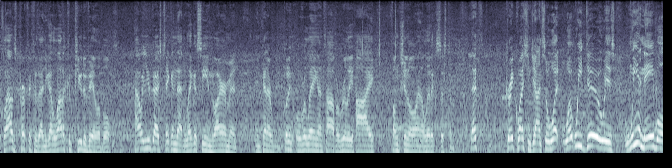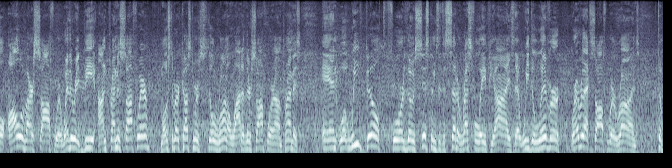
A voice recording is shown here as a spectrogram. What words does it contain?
Cloud's perfect for that. You got a lot of compute available. How are you guys taking that legacy environment and kind of putting, overlaying on top a really high functional analytics system? That's great question, John. So what, what we do is we enable all of our software, whether it be on-premise software, most of our customers still run a lot of their software on-premise, and what we've built for those systems is a set of RESTful APIs that we deliver wherever that software runs to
